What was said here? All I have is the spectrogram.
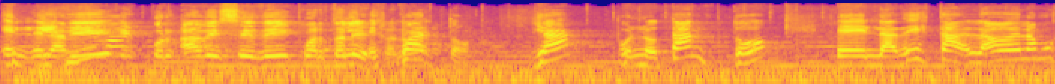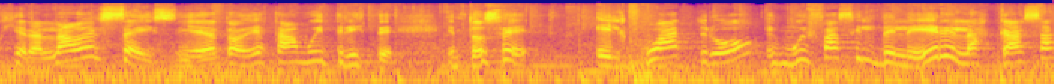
el, Y la D misma es por ABCD cuarta es letra, ¿no? cuarto, ¿ya? Por lo tanto, eh, la D está al lado de la mujer, al lado del 6, y ella todavía estaba muy triste. Entonces, el 4 es muy fácil de leer en las casas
